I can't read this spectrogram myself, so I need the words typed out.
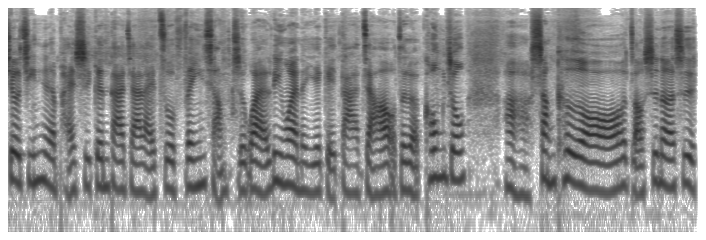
就今天的盘势跟大家来做分享之外，另外呢也给大家哦这个空中啊上课哦，老师呢是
